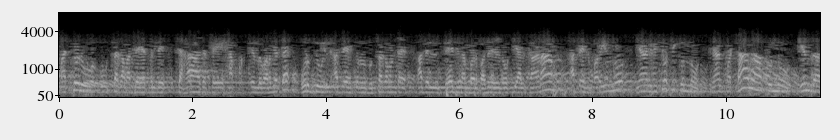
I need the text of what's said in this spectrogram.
മറ്റൊരു പുസ്തകം അദ്ദേഹത്തിന്റെ ഷഹാദത്തെ ഹഖ് എന്ന് പറഞ്ഞിട്ട് ഉറുദുവിൽ അദ്ദേഹത്തിന് ഒരു പുസ്തകമുണ്ട്. അതിൽ പേജ് നമ്പർ പതിനേഴ് നോക്കിയാൽ കാണാം. അദ്ദേഹം പറയുന്നു ഞാൻ വിശ്വസിക്കുന്നു ഞാൻ പട്ടാളാക്കുന്നു എന്ന്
